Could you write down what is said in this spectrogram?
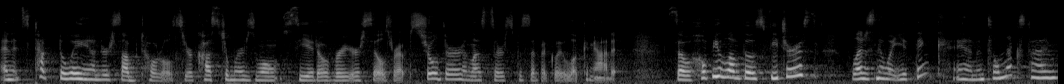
and it's tucked away under subtotals. Your customers won't see it over your sales rep's shoulder unless they're specifically looking at it. So hope you love those features. Let us know what you think, and until next time.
